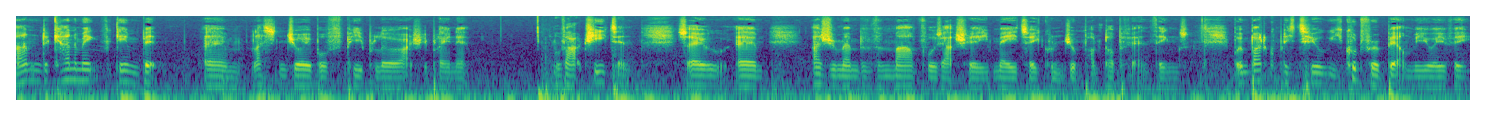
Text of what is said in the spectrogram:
and kind of make the game a bit um, less enjoyable for people who are actually playing it without cheating. So um, as you remember, the map was actually made so you couldn't jump on top of it and things. But in Bad Company 2, you could for a bit on the UAV,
